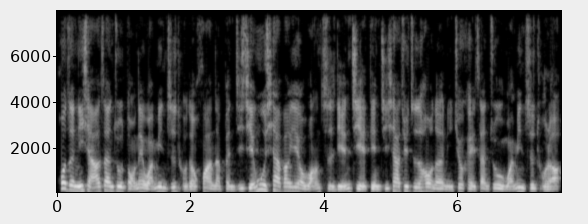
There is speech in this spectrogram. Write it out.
或者你想要赞助岛内玩命之徒的话呢，本集节目下方也有网址连接，点击下去之后呢，你就可以赞助玩命之徒了。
